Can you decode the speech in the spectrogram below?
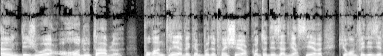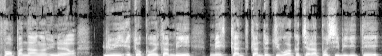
un des joueurs redoutables pour entrer avec un peu de fraîcheur contre des adversaires qui auront fait des efforts pendant une heure. Lui et Toko Ekambi, mais quand, quand tu vois que tu as la possibilité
